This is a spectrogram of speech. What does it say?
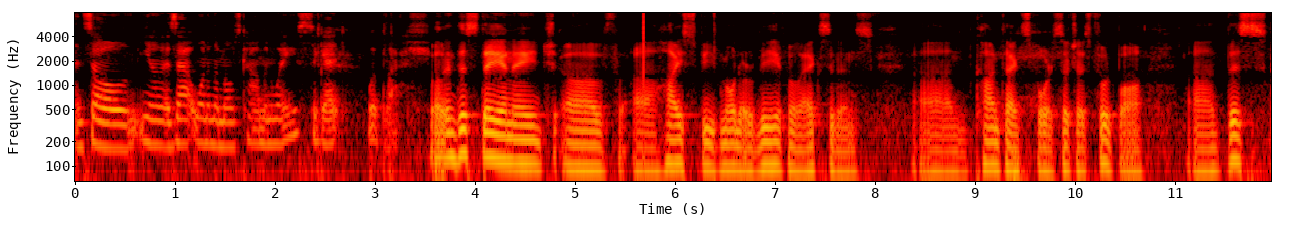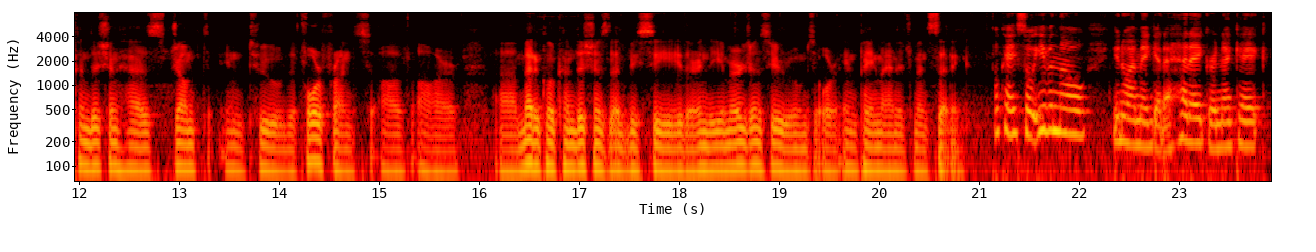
And so, you know, is that one of the most common ways to get whiplash? Well, in this day and age of uh, high speed motor vehicle accidents, um, contact sports such as football, uh, this condition has jumped into the forefront of our uh, medical conditions that we see either in the emergency rooms or in pain management setting. Okay, so even though, you know, I may get a headache or neck ache,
